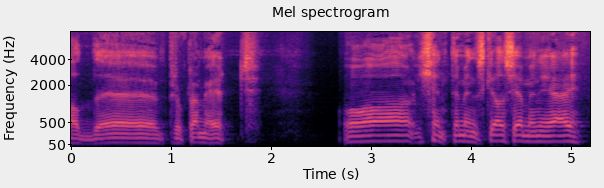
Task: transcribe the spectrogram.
hadde proklamert. Og kjente mennesker altså, jeg mener jeg Eh,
